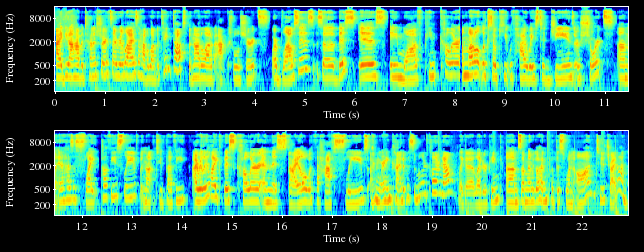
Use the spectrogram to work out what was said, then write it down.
I do not have a ton of shirts, I realize. I have a lot of tank tops, but not a lot of actual shirts or blouses. So this is a mauve pink color. On model, it looks so cute with high-waisted jeans or shorts. Um, and it has a slight puffy sleeve, but not too puffy. I really like this color and this style with the half sleeves. I'm wearing kind of a similar color now, like a lighter pink. Um, so I'm gonna go ahead and put this one on to try it on.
